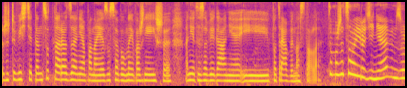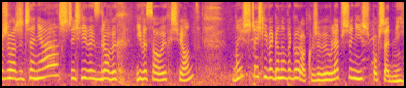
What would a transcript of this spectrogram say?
rzeczywiście ten cud narodzenia Pana Jezusa był najważniejszy, a nie to zabieganie i potrawy na stole. To może całej rodzinie bym złożyła życzenia szczęśliwych, zdrowych i wesołych świąt. No i szczęśliwego nowego roku, żeby był lepszy niż poprzedni.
